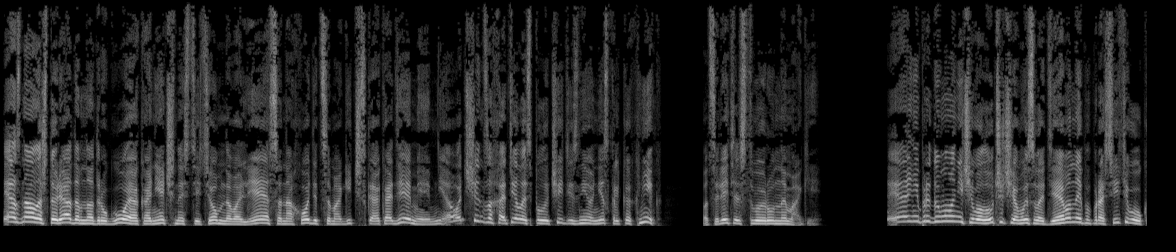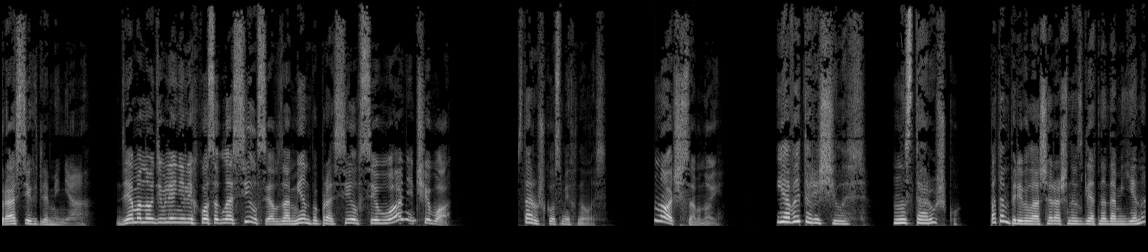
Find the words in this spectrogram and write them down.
Я знала, что рядом на другой оконечности темного леса находится магическая академия, и мне очень захотелось получить из нее несколько книг по целительству и рунной магии. Я не придумала ничего лучше, чем вызвать демона и попросить его украсть их для меня. Демон, на удивление, легко согласился, а взамен попросил всего ничего. Старушка усмехнулась. «Ночь со мной». Я вытаращилась на старушку. Потом перевела ошарашенный взгляд на Дамьена.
